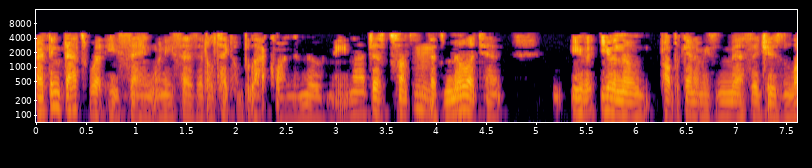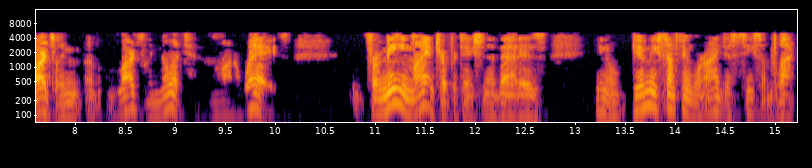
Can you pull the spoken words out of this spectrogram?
I think that's what he's saying when he says it'll take a black one to move me, not just something mm. that's militant. Even even though Public Enemy's message is largely largely militant in a lot of ways. For me, my interpretation of that is you know, give me something where I just see some black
